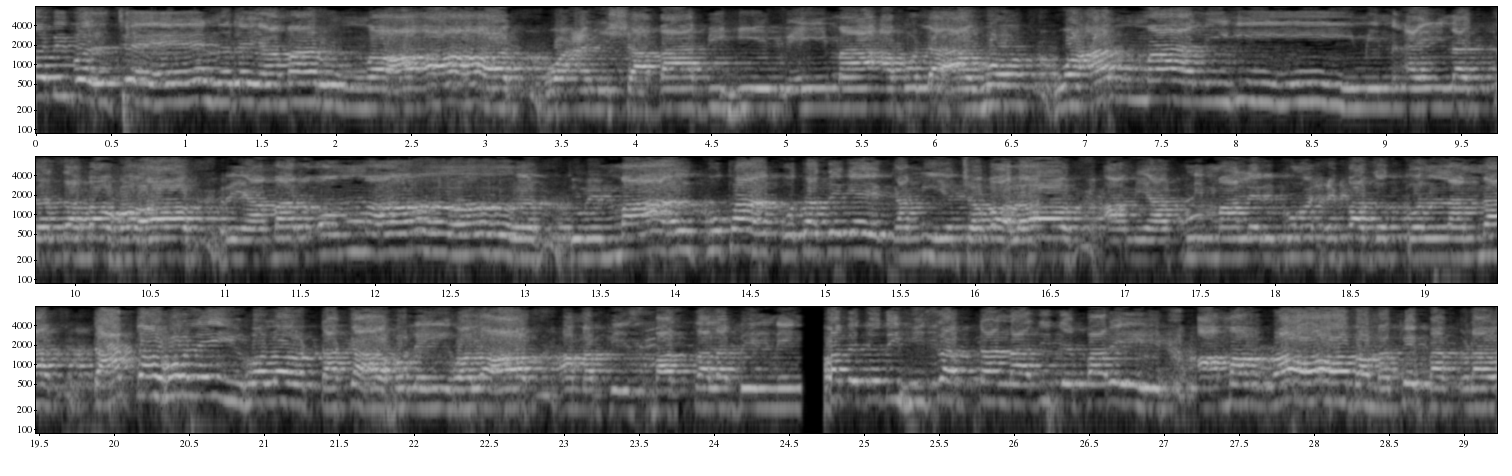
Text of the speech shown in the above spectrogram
নবী বলছেন, রে আমার উম্মত ওয়া আন শাবাবিহি ফিমা আবলাহু, ওয়া আন মালিহি মিন আইনা রে আমার উম্মত তুমি মাল কোথা কোথা থেকে কামিয়েছ বলো? আমি আপনি মালের কোনো হেফাজত করলাম না। টাকা হলেই হলো, টাকা হলেই হলো। আমার পিস পাঁচতলা বিল্ডিং ভাবে যদি হিসাবটা না দিতে পারে, আমার রব আমাকে পাকড়াও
